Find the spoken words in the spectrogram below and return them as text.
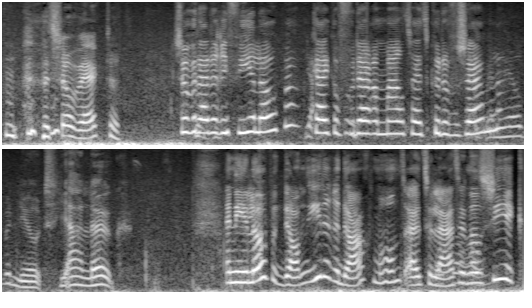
Zo werkt het. Zullen we naar de rivier lopen? Ja, Kijken of we daar een maaltijd kunnen Ik verzamelen? ben heel benieuwd. Ja, leuk. En hier loop ik dan iedere dag mijn hond uit te laten. En dan zie ik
